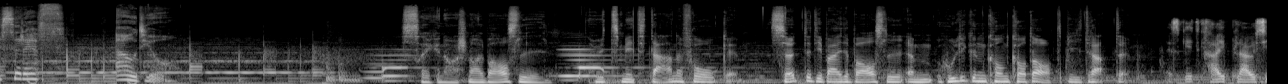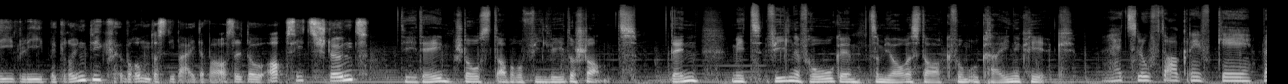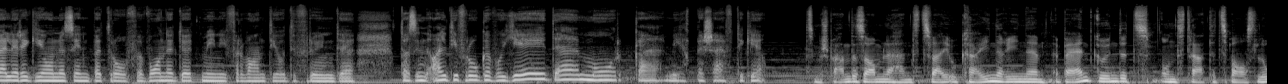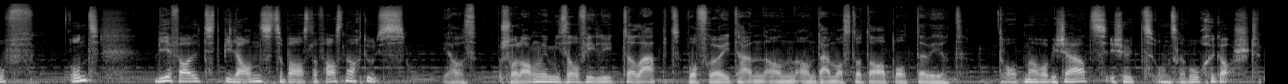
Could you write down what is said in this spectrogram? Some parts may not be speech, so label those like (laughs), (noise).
SRF Audio. Das Regionaljournal Basel. Heute mit diesen Fragen. Sollten die beiden Basel einem Hooligan-Konkordat beitreten? Es gibt keine plausible Begründung, warum das die beiden Basel hier abseits stehen. Die Idee stößt aber auf viel Widerstand. Denn mit vielen Fragen zum Jahrestag vom Ukraine-Krieg. Hat es Luftangriffe gegeben? Welche Regionen sind betroffen? Wohnen dort meine Verwandte oder Freunde? Das sind all die Fragen, die jeden Morgen mich beschäftigen. Zum Spendensammeln haben zwei Ukrainerinnen eine Band gegründet und treten zu Basel auf. Und wie fällt die Bilanz zur Basler Fasnacht aus? Ich habe schon lange nicht mehr so viele Leute erlebt, die Freude haben an, an dem, was dort angeboten wird. Der Obmar Robi Scherz ist heute unser Wochengast.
